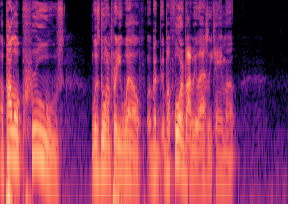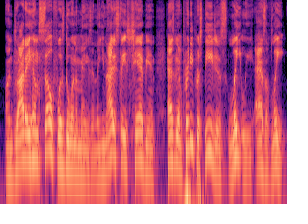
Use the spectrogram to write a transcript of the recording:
Apollo Crews was doing pretty well, but before Bobby Lashley came up. Andrade himself was doing amazing. The United States champion has been pretty prestigious lately, as of late.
